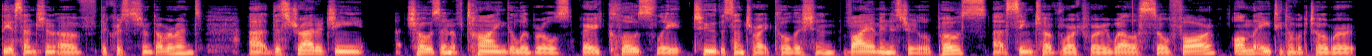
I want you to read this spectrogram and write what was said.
the ascension of the Christian government, uh, the strategy chosen of tying the Liberals very closely to the centre-right coalition via ministerial posts uh, seemed to have worked very well so far. On the 18th of October,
